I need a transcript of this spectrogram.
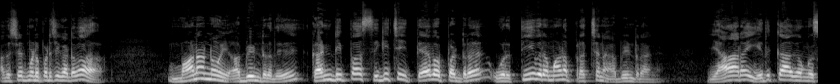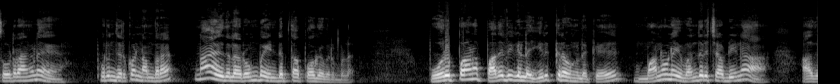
அந்த ஸ்டேட்மெண்ட்டை படித்து காட்டவா? மனநோய் அப்படின்றது கண்டிப்பாக சிகிச்சை தேவைப்படுற ஒரு தீவிரமான பிரச்சனை அப்படின்றாங்க. யாரை எதுக்காக அவங்க சொல்கிறாங்கன்னு புரிஞ்சிருக்கும் நம்புகிறேன் நான் இதில் ரொம்ப இன்டெப்த்தாக போக விரும்பலை. பொறுப்பான பதவிகளில் இருக்கிறவங்களுக்கு மனநோய் வந்துருச்சு அப்படின்னா அது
